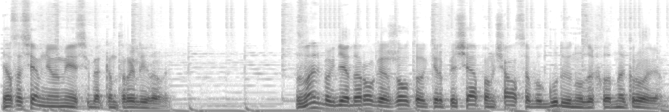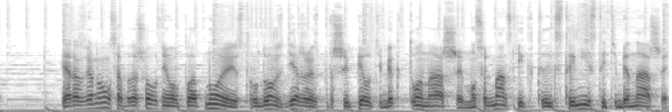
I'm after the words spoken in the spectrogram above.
Я совсем не умею себя контролировать. Знать бы, где дорога из желтого кирпича, помчался бы Гудвину за хладнокровием. Я развернулся, подошел к нему вплотную и с трудом сдерживаясь прошипел «Тебе кто наши? Мусульманские экстремисты тебе наши.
